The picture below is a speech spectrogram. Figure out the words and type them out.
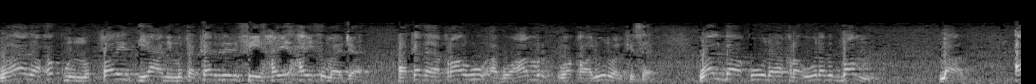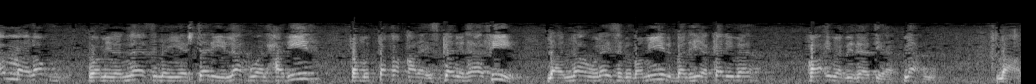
وهذا حكم مضطرد يعني متكرر في حيث ما جاء. هكذا يقرأه أبو عمرو وقالون والكساء والباقون يقرؤون بالضم. نعم. أما لفظ ومن الناس من يشتري لهو الحديث فمتفق على إسكان الهاء فيه لأنه ليس بضمير بل هي كلمة قائمة بذاتها له نعم.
